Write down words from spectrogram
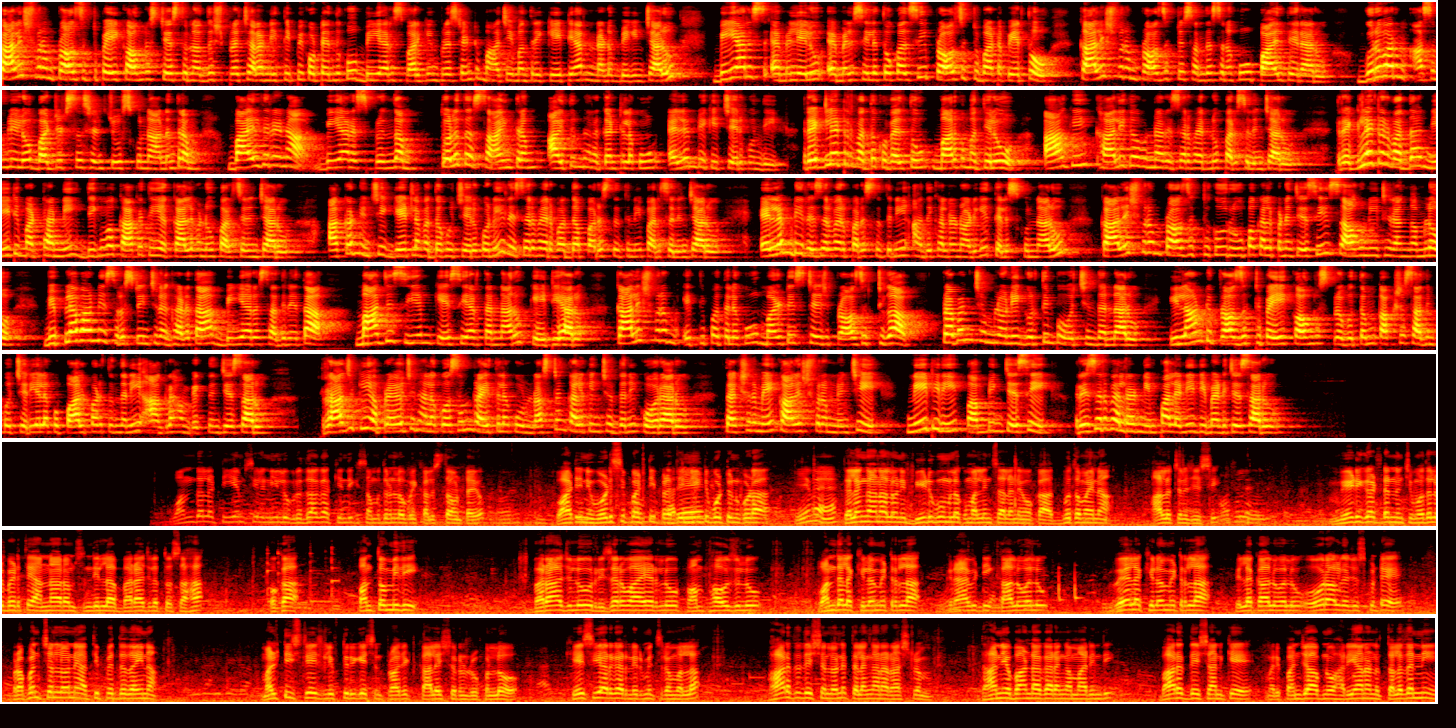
కాళేశ్వరం ప్రాజెక్టుపై కాంగ్రెస్ చేస్తున్న దుష్ప్రచారాన్ని తిప్పికొట్టేందుకు బీఆర్ఎస్ వర్కింగ్ ప్రెసిడెంట్ మాజీ మంత్రి కేటీఆర్ నడుం బిగించారు. బీఆర్ఎస్ ఎమ్మెల్యేలు ఎమ్మెల్సీలతో కలిసి ప్రాజెక్టు బాట పేరుతో కాళేశ్వరం ప్రాజెక్టు సందర్శనకు బయలుదేరారు. గురువారం అసెంబ్లీలో బడ్జెట్ సెషన్ చూసుకున్న అనంతరం బయలుదేరిన బీఆర్ఎస్ బృందం తొలుత సాయంత్రం ఐదున్నర గంటలకు ఎల్ఎండికి చేరుకుంది. రెగ్యులేటర్ వద్దకు వెళ్తూ మార్గమధ్యలో ఆగి ఖాళీగా ఉన్న రిజర్వేర్ను పరిశీలించారు. రెగ్యులేటర్ వద్ద నీటి మట్టాన్ని దిగువ కాకతీయ కాలువను పరిశీలించారు. అక్కడి నుంచి గేట్ల వద్దకు చేరుకొని రిజర్వేర్ వద్ద పరిస్థితిని పరిశీలించారు. ఎల్ఎండి రిజర్వేర్ పరిస్థితిని అధికారులను అడిగి తెలుసుకున్నారు. కాళేశ్వరం ప్రాజెక్టుకు రూపకల్పన చేసి సాగునీటి రంగంలో విప్లవాన్ని సృష్టించిన ఘనత బీఆర్ఎస్ అధినేత మాజీ సీఎం కేసీఆర్ తన్నారు కేటీఆర్. కాళేశ్వరం ఎత్తిపోతలకు మల్టీ స్టేజ్ ప్రాజెక్టుగా ప్రపంచంలోనే గుర్తింపు వచ్చిందన్నారు. ఇలాంటి ప్రాజెక్టుపై కాంగ్రెస్ ప్రభుత్వం కక్ష సాధింపు చర్యలకు పాల్పడుతుందని ఆగ్రహం వ్యక్తం చేశారు. రాజకీయ ప్రయోజనాల కోసం రైతులకు నష్టం కలిగించొద్దని కోరారు. తక్షణమే కాళేశ్వరం నుంచి నీటిని పంపింగ్ చేసి రిజర్వాయర్ నింపాలని డిమాండ్ చేశారు. వందల టీఎంసీల నీళ్ళు వృధాగా కిందికి సముద్రంలో పోయి కలుస్తూ ఉంటాయో వాటిని ఒడిసి పట్టి ప్రతి నీటి బొట్టును కూడా తెలంగాణలోని బీడు భూములకు మళ్ళించాలనే ఒక అద్భుతమైన ఆలోచన చేసి మేడిగడ్డ నుంచి మొదలు పెడితే అన్నారం సుందిల్లా బరాజులతో సహా ఒక పంతొమ్మిది బరాజులు రిజర్వాయర్లు పంప్ హౌజులు వందల కిలోమీటర్ల గ్రావిటీ కాలువలు వేల కిలోమీటర్ల పిల్ల కాలువలు. ఓవరాల్గా చూసుకుంటే ప్రపంచంలోనే అతిపెద్దదైన multi stage lift irrigation project Kaleshwaram రూపంలో కేసీఆర్ గారు నిర్మించడం వల్ల భారతదేశంలోనే తెలంగాణ రాష్ట్రం ధాన్య భాండాగారంగా మారింది. భారతదేశానికే మరి పంజాబ్ను హర్యానాను తలదన్ని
